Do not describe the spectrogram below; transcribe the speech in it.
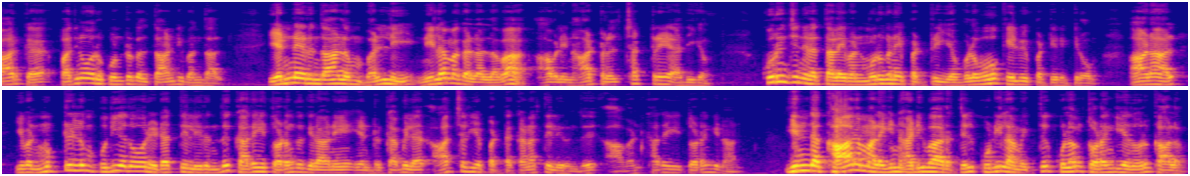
பார்க்க பதினோரு குன்றுகள் தாண்டி வந்தாள். என்ன இருந்தாலும் வள்ளி நிலமகள் அல்லவா? அவளின் ஆற்றல் சற்றே அதிகம். குறிஞ்சி நிலத்தலைவன் முருகனை பற்றி எவ்வளவோ கேள்விப்பட்டிருக்கிறோம். ஆனால் இவன் முற்றிலும் புதியதோர் இடத்தில் இருந்து கதையை தொடங்குகிறானே என்று கபிலர் ஆச்சரியப்பட்ட கணத்தில் இருந்து அவன் கதையை தொடங்கினான். இந்த காரமலையின் அடிவாரத்தில் குடில் அமைத்து குளம் தொடங்கியதொரு காலம்.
